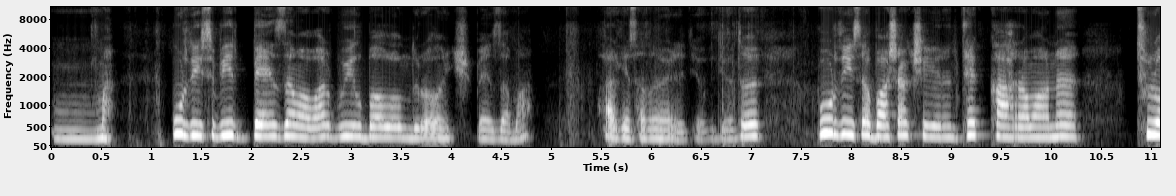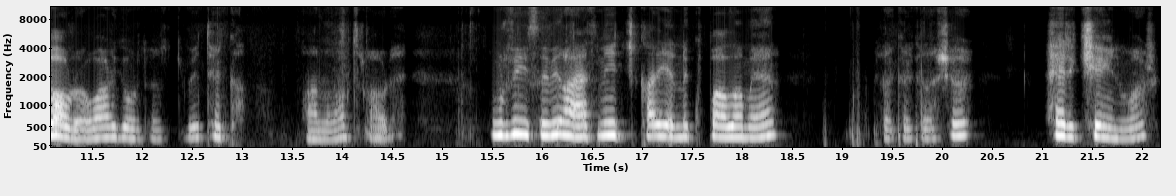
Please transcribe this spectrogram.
Hmm. Burada ise bir Benzema var. Bu yıl Ballon d'Or alan kişi Benzema. Herkes zaten öyle diyor videoda. Burada ise Başakşehir'in tek kahramanı Traore var gördüğünüz gibi. Tek kahraman Traore. Burada ise bir hayatını hiç kariyerinde kupa alamayan bir dakika arkadaşlar. Harry Kane var.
